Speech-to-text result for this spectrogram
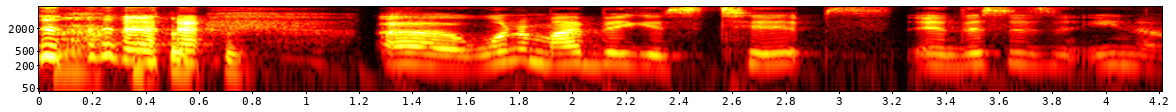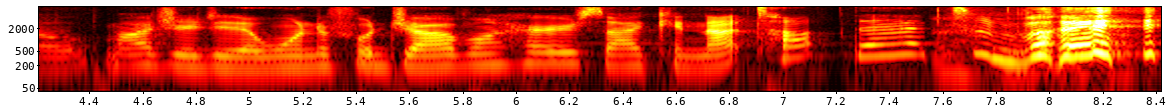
uh one of my biggest tips and this is you know Marjorie did a wonderful job on her so I cannot top that but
